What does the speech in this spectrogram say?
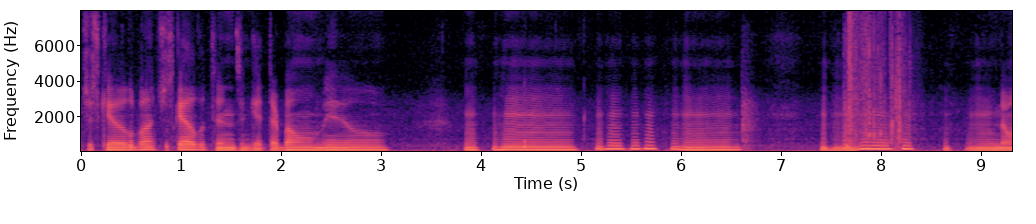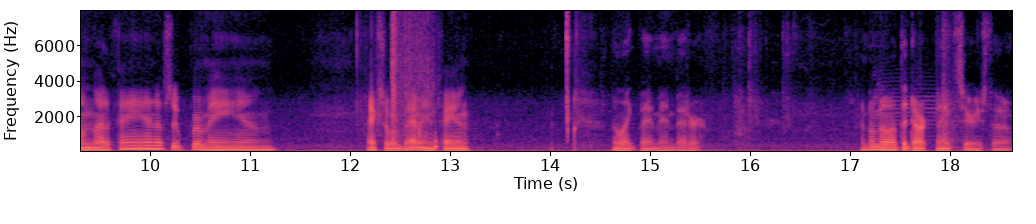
Just kill a bunch of skeletons and get their bone meal. no, I'm not a fan of Superman. Actually, I'm a Batman fan. I like Batman better. I don't know about the Dark Knight series, though.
